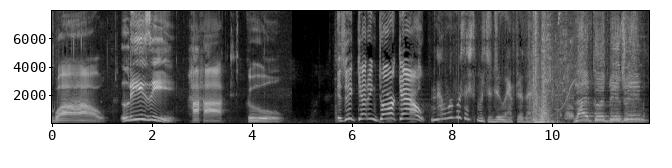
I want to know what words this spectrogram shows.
Wow! Lizzie! Haha! Cool! Is it getting dark out? Now, what was I supposed to do after that? Life could be a dream.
